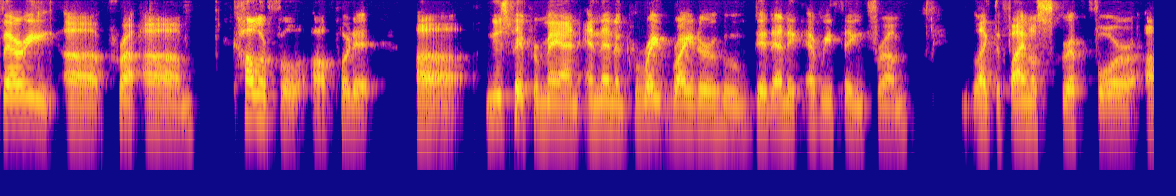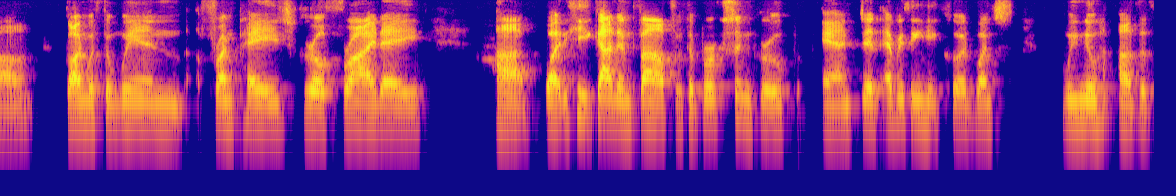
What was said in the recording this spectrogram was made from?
very uh, pro, um, colorful, I'll put it, uh, newspaper man, and then a great writer who did any everything from like the final script for uh, Gone with the Wind, Front Page, Girl Friday. Uh, but he got involved with the Bergson Group and did everything he could once we knew uh, the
